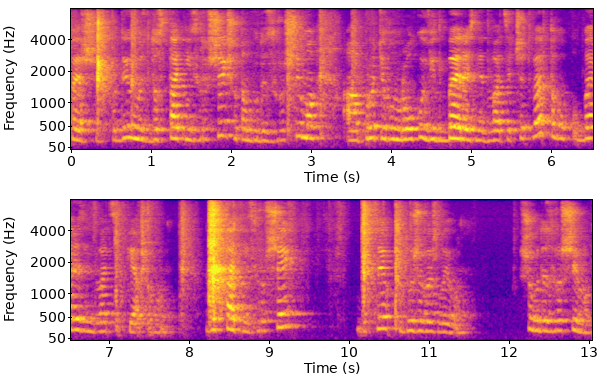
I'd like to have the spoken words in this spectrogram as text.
перше подивимось достатність грошей, що там буде з грошима а, протягом року від березня 24 по березень 25. Достатність грошей, бо це дуже важливо. Що буде з грошима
